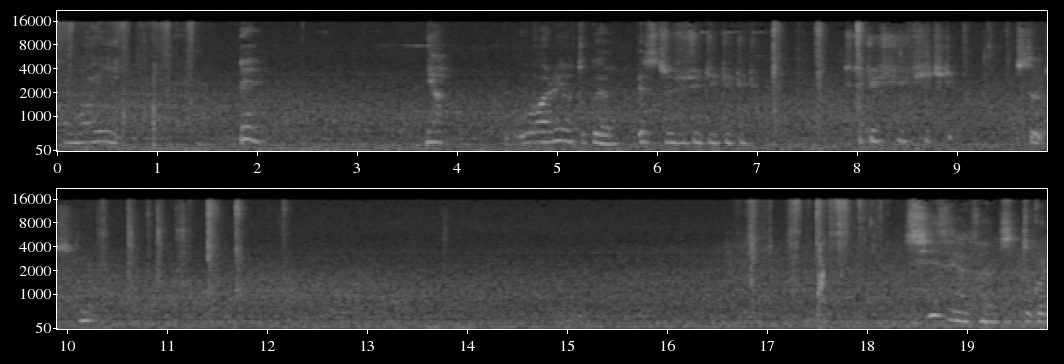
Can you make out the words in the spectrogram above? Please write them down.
かわいいうんいや悪い男よえちょちょちょちょちょちょちょちょちょちょちょ失礼します。シーズヤさんちょっとこれ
